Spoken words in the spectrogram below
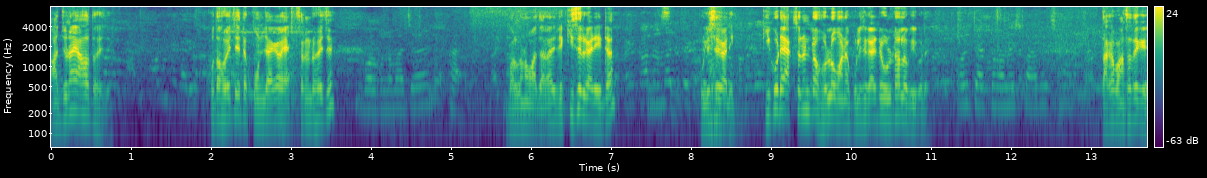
পাঁচজনাই আহত হয়েছে? কোথাও হয়েছে? এটা কোন জায়গায় অ্যাক্সিডেন্ট হয়েছে? বলব না বাজার হ্যাঁ বলগানো আর এটা কিসের গাড়ি এটা? পুলিশের। গাড়ি। কি করে অ্যাক্সিডেন্টটা হলো? মানে পুলিশের গাড়িটা উল্টালো কি করে? ওই তো একটা মানুষ পার হয়েছিল। তাকে বাঁচা থেকে?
